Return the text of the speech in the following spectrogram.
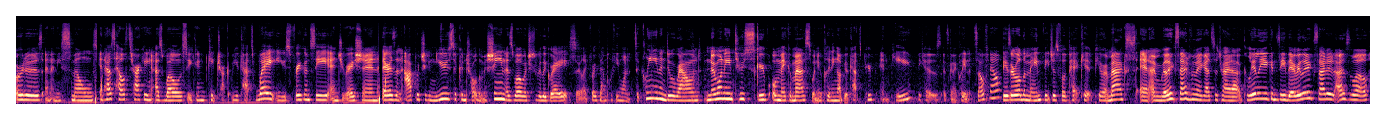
odors and any smells. It has health tracking as well so you can keep track of your cat's weight, use frequency and duration. There is an app which you can use to control the machine as well which is really great. So like for example if you want it to clean and do a round, no more need to scoop or make a mess when you're cleaning up your cat's poop and pee because it's gonna clean itself now. These are all the main features for the PetKit Pura Max and I'm really excited for my cats to try it out. Clearly you can see they're really excited as well.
